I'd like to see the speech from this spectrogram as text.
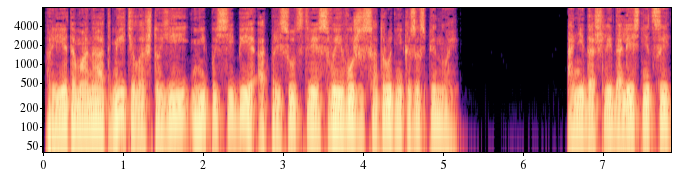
При этом она отметила, что ей не по себе от присутствия своего же сотрудника за спиной. Они дошли до лестницы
